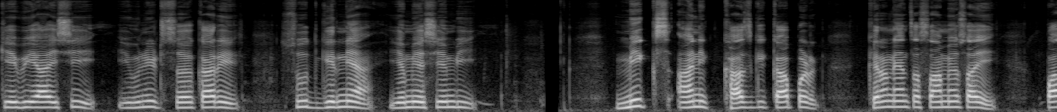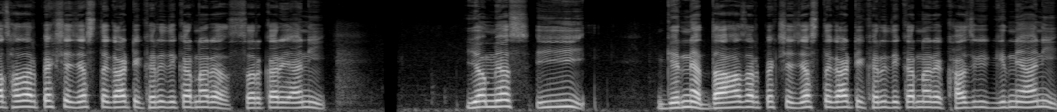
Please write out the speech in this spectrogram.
K V I C unit सहकारी सूत गिरण्या M S M B mix आणि खाजगी कापड किराण्यांचा समावेश आहे. पाच हजारपेक्षा जास्त गाठी खरेदी करणाऱ्या सरकारी आणि एम एस ई गिरण्या दहा हजारपेक्षा जास्त गाठी खरेदी करणाऱ्या खाजगी गिरण्या आणि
